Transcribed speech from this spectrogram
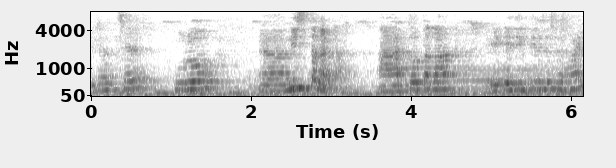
এটা হচ্ছে পুরো নিচতলাটা। আর দোতলা এদিক দিয়ে যেতে হয়।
